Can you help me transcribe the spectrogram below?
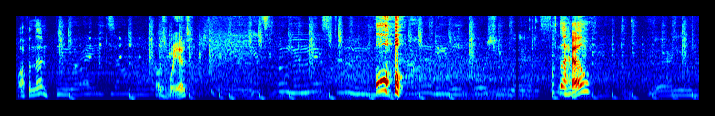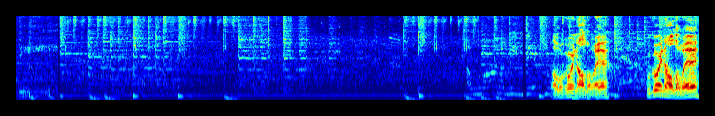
What happened then? That was weird. Oh! What the hell? Oh, we're going all the way. We're going all the way.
